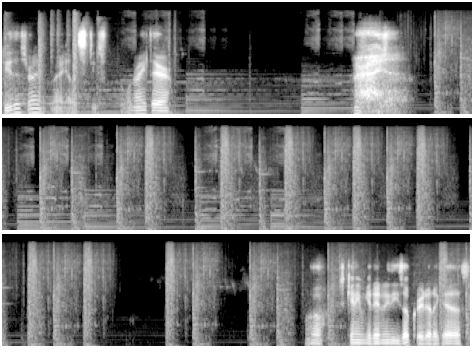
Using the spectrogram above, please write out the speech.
Do this right? Right, yeah, let's do one right there. All right. Oh, just can't even get any of these upgraded, I guess.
